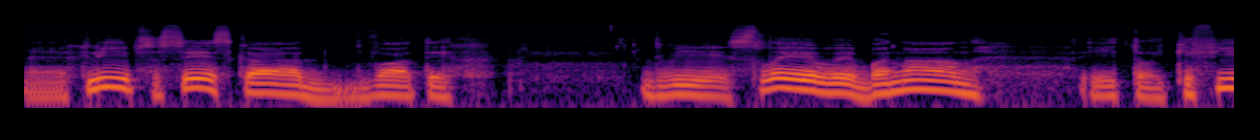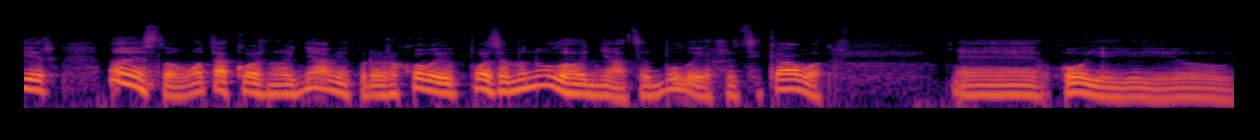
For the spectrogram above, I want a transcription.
е, хліб, сосиска, два тих, дві сливи, банан і той кефір. Ну, не словом, отак кожного дня він прораховує. Поза минулого дня це було, якщо цікаво. Е, Ой-ой-ой,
